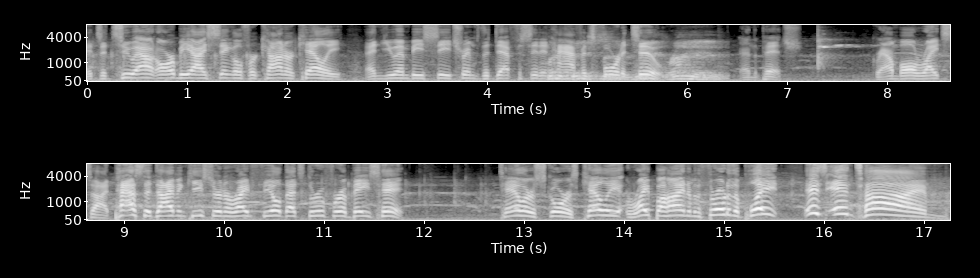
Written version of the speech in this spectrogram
It's a two out RBI single for Connor Kelly, and UMBC trims the deficit in half. It's 4 to 2. And the pitch. Ground ball right side. Past the diving Keister into right field. That's through for a base hit. Taylor scores. Kelly right behind him. The throw to the plate is in time.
